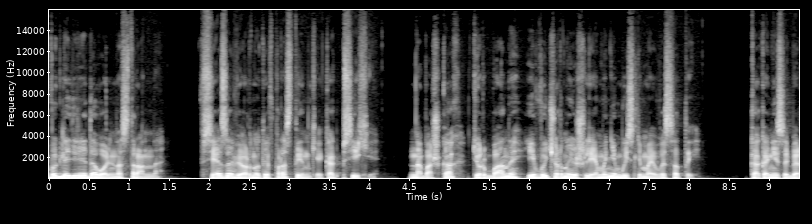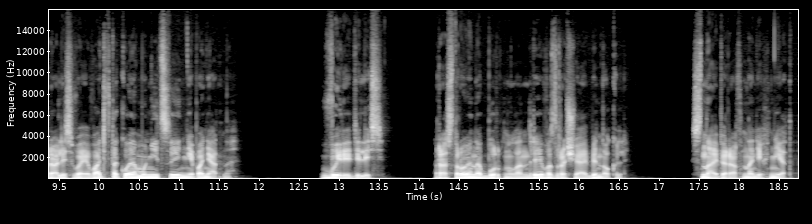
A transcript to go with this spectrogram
выглядели довольно странно. Все завернуты в простынки, как психи. На башках тюрбаны и вычурные шлемы немыслимой высоты. Как они собирались воевать в такой амуниции, непонятно. «Вырядились!» Расстроенно буркнул Андрей, возвращая бинокль. Снайперов на них нет.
